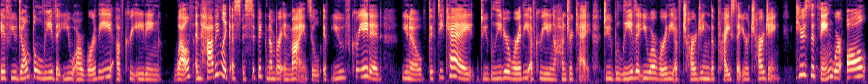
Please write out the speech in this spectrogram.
if you don't believe that you are worthy of creating wealth and having like a specific number in mind. So if you've created you know, 50K, do you believe you're worthy of creating 100K? Do you believe that you are worthy of charging the price that you're charging? Here's the thing we're all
